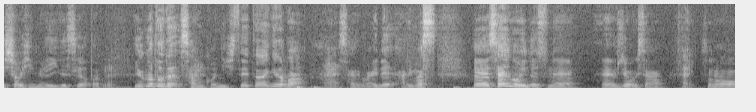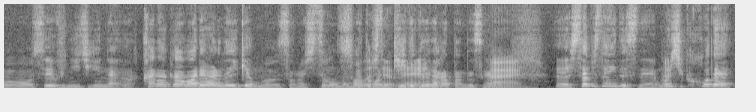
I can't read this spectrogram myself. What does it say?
商品がいいですよとねいうことで参考にしていただければえー幸いであります。えー最後にですね、えー藤本さん、はい。その政府日銀ななかなか我々の意見もその質問もまともに聞いてくれなかったんですが、はい。えー久々にですねもしここで、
